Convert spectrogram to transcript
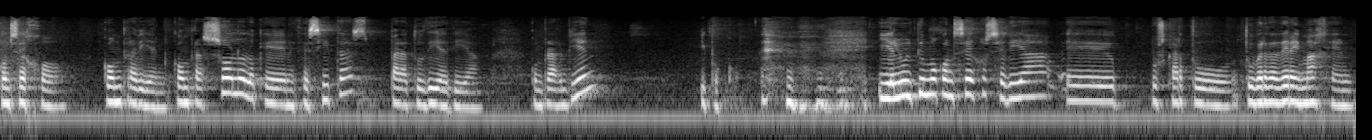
consejo, compra bien. Compra solo lo que necesitas para tu día a día. Comprar bien y poco. y el último consejo sería eh, buscar tu, tu, verdadera imagen,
